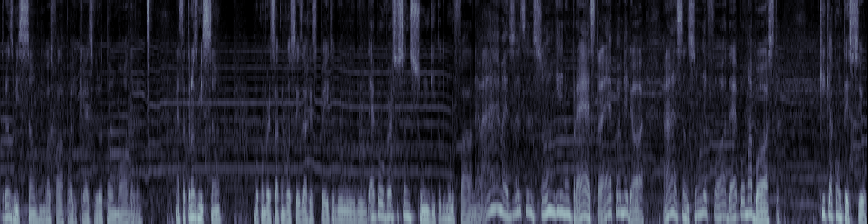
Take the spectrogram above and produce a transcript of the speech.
transmissão. Não gosto de falar podcast, virou tão moda, velho. Nessa transmissão, vou conversar com vocês a respeito do, do Apple versus Samsung. Todo mundo fala, né? Ah, mas a Samsung não presta, a Apple é melhor. Ah, Samsung é foda, a Apple é uma bosta. O que, que aconteceu?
